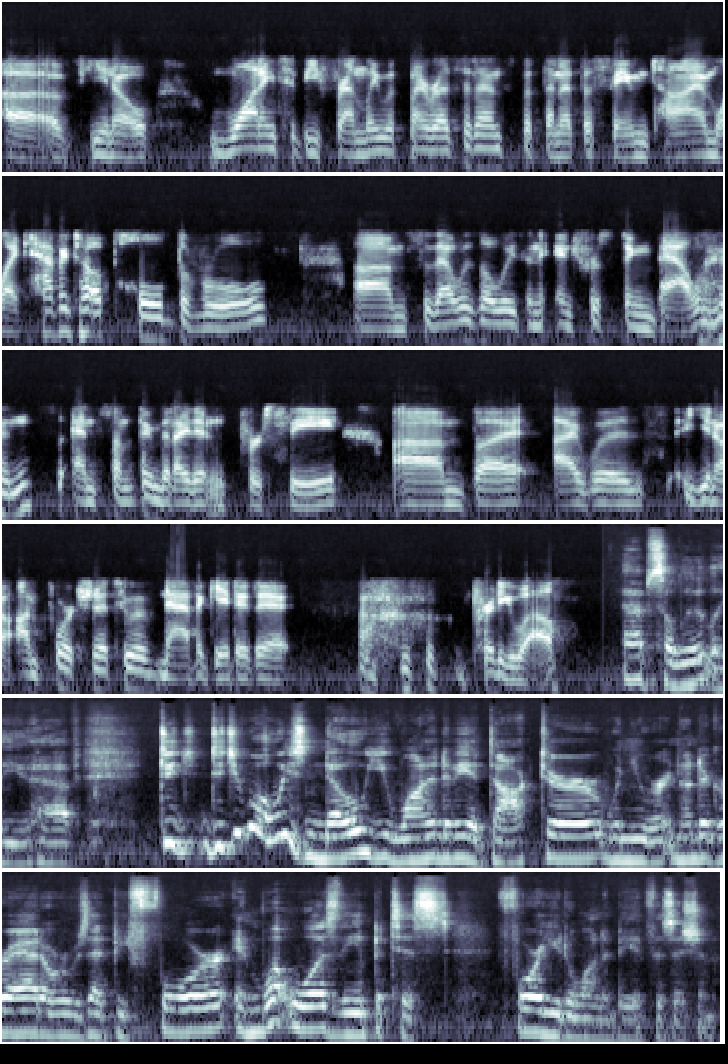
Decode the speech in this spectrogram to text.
of, you know, wanting to be friendly with my residents, but then at the same time like having to uphold the rules um, so that was always an interesting balance and something that I didn't foresee. Um, but I was, you know, I'm fortunate to have navigated it pretty well. Absolutely, you have. Did, did you always know you wanted to be a doctor when you were an undergrad, or was that before? And what was the impetus for you to want to be a physician?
